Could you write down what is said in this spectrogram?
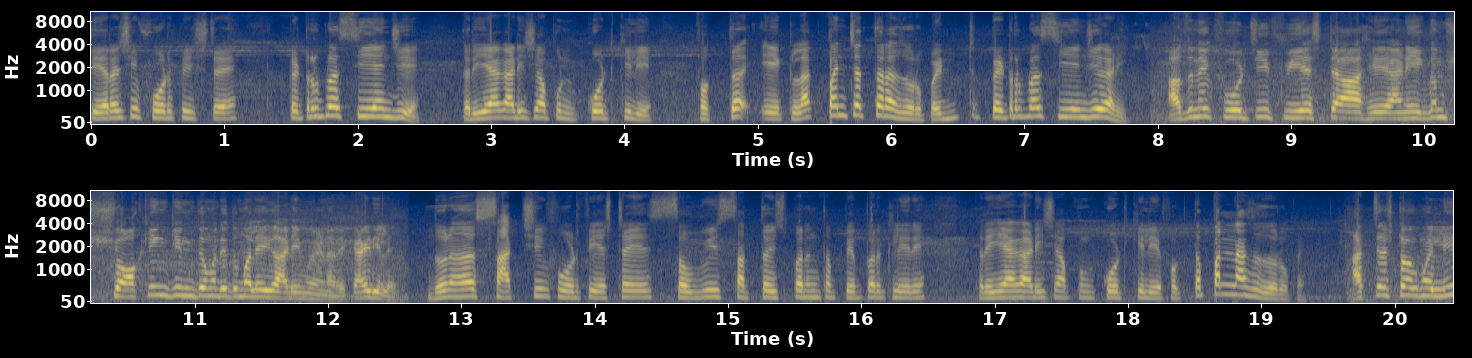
तेराची फोर्ड फिस्ट आहे. Petrol plus C N G आहे. तर या गाडीची आपण कोट केली फक्त एक लाख पंच्याहत्तर हजार रुपये. Petrol plus C N G गाडी. अजून एक फोर्डची फिएस्टा आहे आणि एकदम शॉकिंग किमतीमध्ये तुम्हाला ही गाडी मिळणार आहे. काय डील आहे? दोन हजार सातची फोर्ड फिएस्टा आहे. सव्वीस सत्तावीसपर्यंत पेपर क्लिअर आहे. तर या गाडीची आपण कोट केली आहे. फक्त पन्नास हजार रुपये. आजच्या स्टॉकमधली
